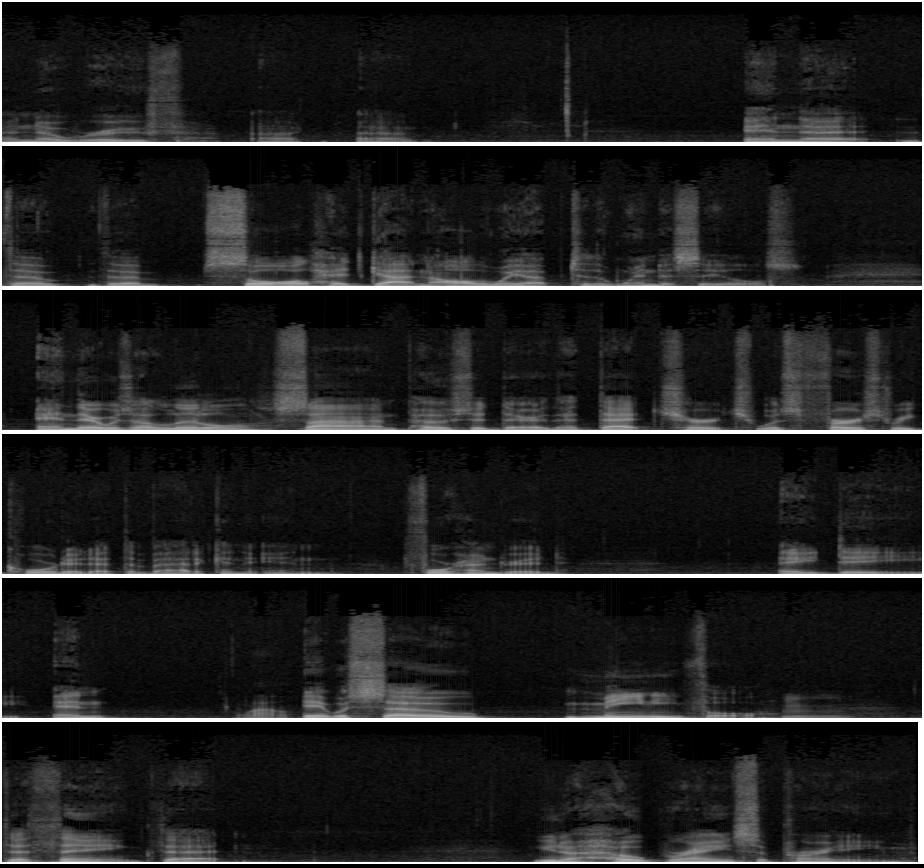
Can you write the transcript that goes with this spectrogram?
uh, no roof. And uh, the, the soil had gotten all the way up to the window sills. And there was a little sign posted there that that church was first recorded at the Vatican in 400 AD. And Wow. it was so meaningful Mhm. to think that you know hope reigns supreme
